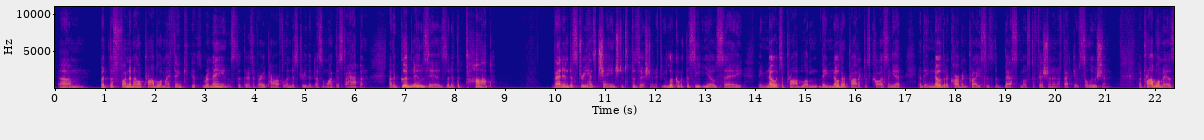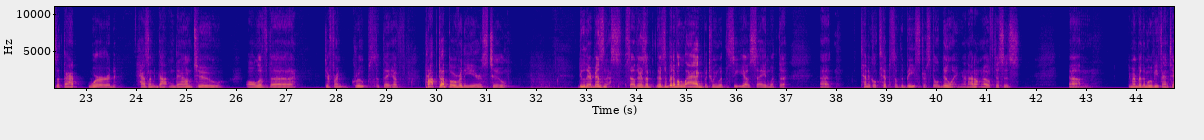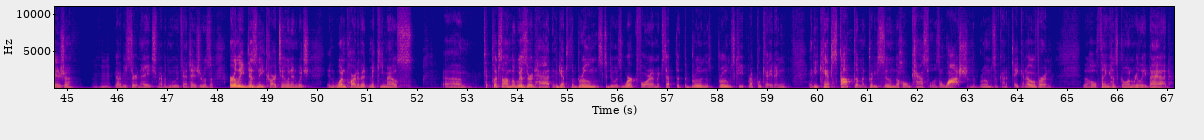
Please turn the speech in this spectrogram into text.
Um, but the fundamental problem, I think, remains that there's a very powerful industry that doesn't want this to happen. Now, the good news is that at the top, that industry has changed its position. If you look at what the CEOs say, they know it's a problem, they know their product is causing it, and they know that a carbon price is the best, most efficient, and effective solution. The problem is that that word hasn't gotten down to all of the different groups that they have propped up over the years to do their business. So there's a, there's a bit of a lag between what the CEOs say and what the uh, tentacle tips of the beast are still doing. And I don't know if this is, um, you remember the movie Fantasia? Mm-hmm. You got to be a certain age. Remember the movie Fantasia? It was an early Disney cartoon in which, in one part of it, Mickey Mouse um, t- puts on the wizard hat and gets the brooms to do his work for him, except that the brooms, brooms keep replicating and he can't stop them. And pretty soon the whole castle is awash and the brooms have kind of taken over and the whole thing has gone really bad.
